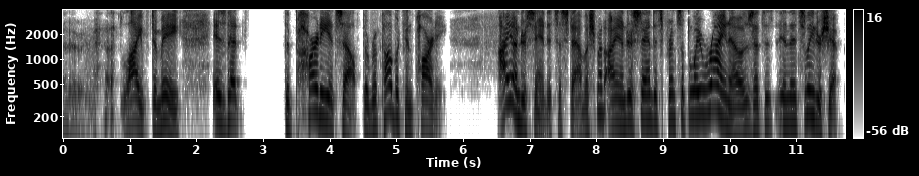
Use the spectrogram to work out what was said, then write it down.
uh, life to me is that the party itself, the Republican Party, I understand its establishment. I understand it's principally RINOs the, in its leadership.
